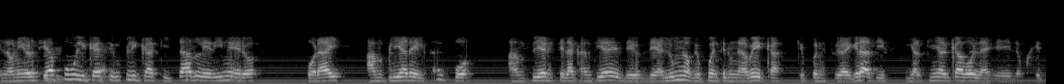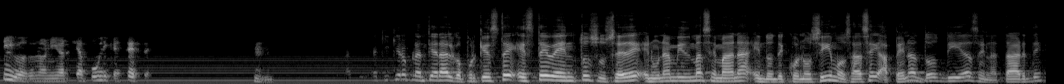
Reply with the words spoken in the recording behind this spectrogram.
En la universidad pública eso implica quitarle dinero, por ahí ampliar el cupo, ampliar este, la cantidad de, alumnos que pueden tener una beca, que pueden estudiar gratis, y al fin y al cabo el objetivo de una universidad pública es ese. Aquí, quiero plantear algo, porque este, este evento sucede en una misma semana en donde conocimos hace apenas dos días en la tarde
